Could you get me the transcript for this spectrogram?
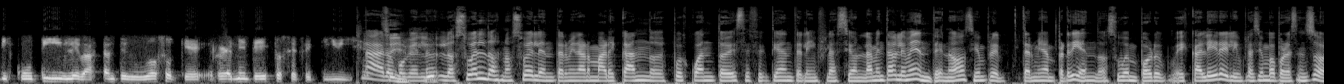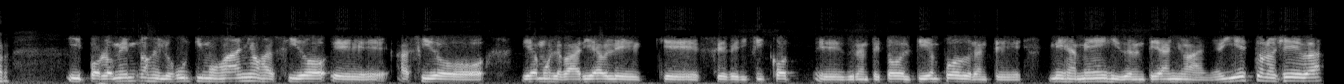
discutible, bastante dudoso que realmente esto se efectivice. Claro, porque los sueldos no suelen terminar marcando después cuánto es efectivamente la inflación. Lamentablemente, ¿no? Siempre terminan perdiendo, suben por escalera y la inflación va por ascensor. Y por lo menos en los últimos años ha sido, eh, ha sido, digamos, la variable que se verificó eh, durante todo el tiempo, durante mes a mes y durante año a año. Y esto nos lleva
